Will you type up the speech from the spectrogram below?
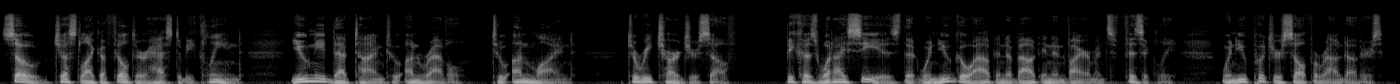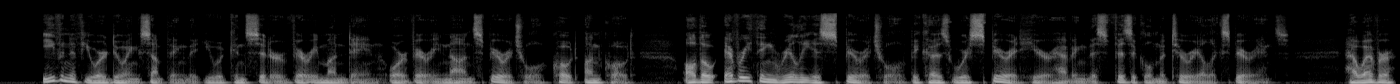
So, just like a filter has to be cleaned, you need that time to unravel, to unwind, to recharge yourself, because what I see is that when you go out and about in environments physically, when you put yourself around others, even if you are doing something that you would consider very mundane or very non-spiritual, quote unquote, although everything really is spiritual because we're spirit here having this physical material experience. However,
